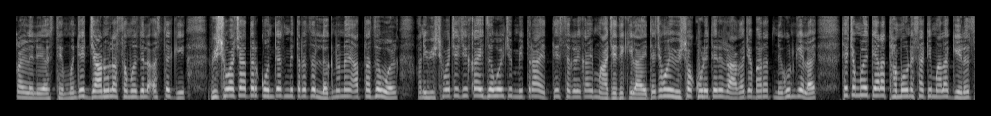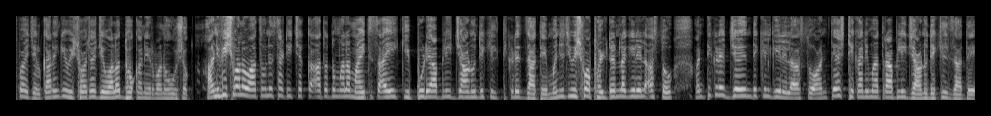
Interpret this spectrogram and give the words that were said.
कळलेली असते. म्हणजे जानूला समजलेलं असतं की विश्वाच्या तर कोणत्याच मित्राचं लग्न नाही आता जवळ आणि विश्वाचे जे काही जवळचे मित्र आहेत ते सगळे काही माझे देखील आहे त्याच्यामुळे विश्व कुठेतरी रागाच्या भरात निघून गेलाय. त्याच्यामुळे त्याला थांबवण्यासाठी मला गेलंच पाहिजे कारण की विश्वाच्या जीवाला धोका निर्माण होऊ शकतो. आणि विश्वाला वाचवण्यासाठी चक्क आता तुम्हाला माहितीच आहे की पुढे आपली जानू देखील तिकडेच जाते. म्हणजेच विश्वा फलटणला गेलेला असतो आणि तिकडे जयंत देखील गेलेला असतो आणि त्याच ठिकाणी मात्र आपली जानू देखील जाते.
